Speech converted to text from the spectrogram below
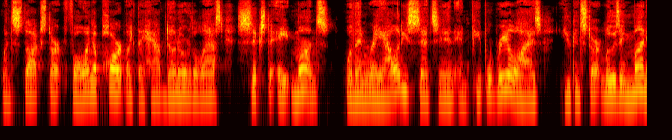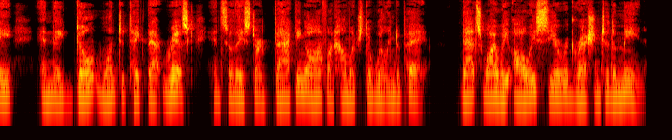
when stocks start falling apart like they have done over the last six to eight months, well, then reality sets in and people realize you can start losing money and they don't want to take that risk. And so they start backing off on how much they're willing to pay. That's why we always see a regression to the mean.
